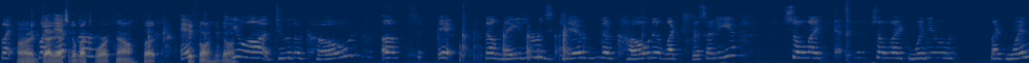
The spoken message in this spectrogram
but All right, Daddy has to go back to work now, but if keep going, keep going. you uh, do the code, uh, it the lasers give the code electricity. So like, so like when you like when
